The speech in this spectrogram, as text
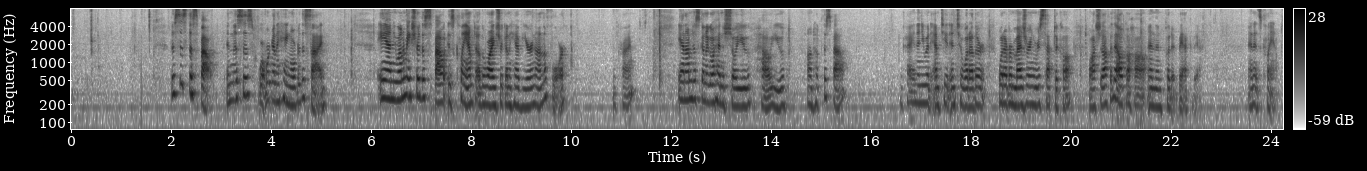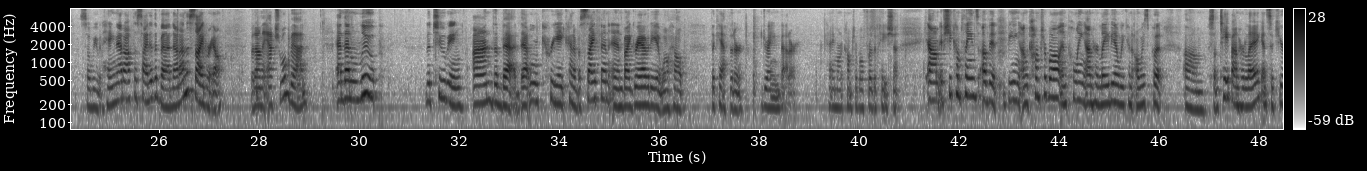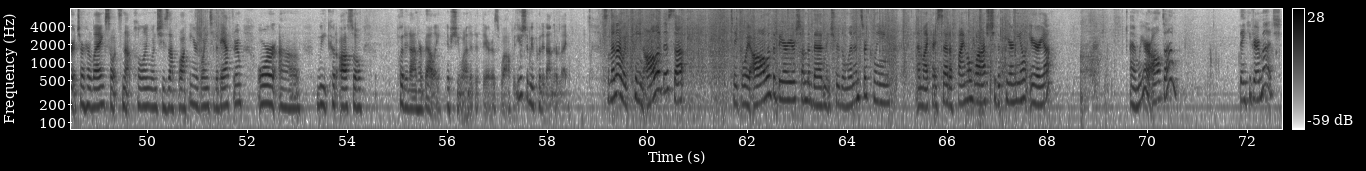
this is the spout, and this is what we're going to hang over the side. And you want to make sure the spout is clamped, otherwise you're going to have urine on the floor. Okay. And I'm just going to go ahead and show you how you unhook the spout. Okay, and then you would empty it into what other, whatever measuring receptacle, wash it off with alcohol, and then put it back there. And it's clamped. So we would hang that off the side of the bed, not on the side rail, but on the actual bed, and then loop the tubing on the bed. That will create kind of a siphon, and by gravity, it will help the catheter drain better. Okay, more comfortable for the patient. Um, if she complains of it being uncomfortable and pulling on her labia, we can always put um, some tape on her leg and secure it to her leg so it's not pulling when she's up walking or going to the bathroom. Or uh, we could also put it on her belly if she wanted it there as well. But usually we put it on their leg. So then I would clean all of this up Take away all of the barriers from the bed, make sure the linens are clean, and like I said, a final wash to the perineal area. And we are all done. Thank you very much.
